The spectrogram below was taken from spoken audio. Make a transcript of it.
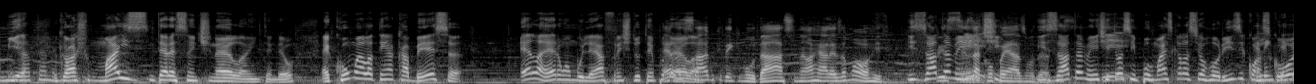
me, o que eu acho mais interessante nela, entendeu? É como ela tem a cabeça. Ela era uma mulher à frente do tempo Ela dela. sabe que tem que mudar, senão a realeza morre. Exatamente. Precisa acompanhar as mudanças. Exatamente. E- Então, assim, por mais que ela se horrorize com Ela é as coisas,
